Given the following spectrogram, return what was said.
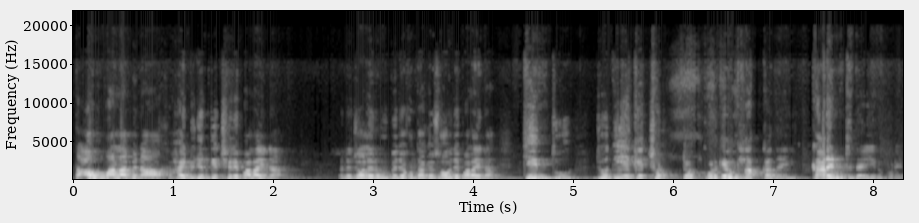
তাও পালাবে না, হাইড্রোজেনকে ছেড়ে পালায় না। মানে জলের রূপে যখন থাকে সহজে পালায় না। কিন্তু যদি একে ছোট্ট করে কেউ ধাক্কা দেয় কারেন্ট দেয় এর উপরে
